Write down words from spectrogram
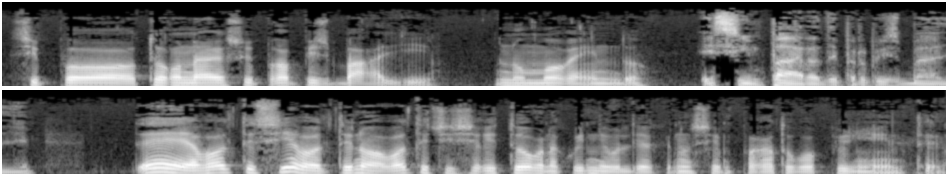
si può tornare sui propri sbagli, non morendo. E si impara dai propri sbagli. Eh, a volte sì, a volte no, a volte ci si ritorna, quindi vuol dire che non si è imparato proprio niente.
